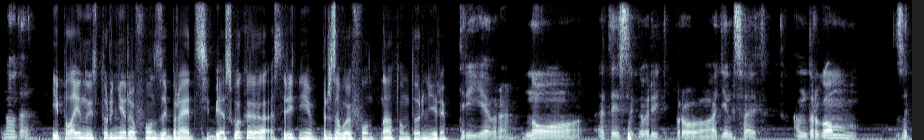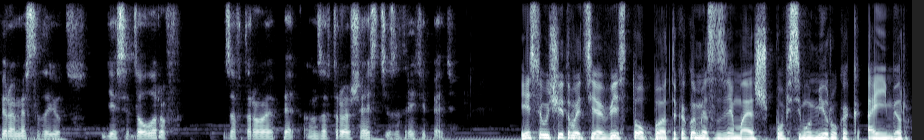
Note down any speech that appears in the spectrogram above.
Ну да, И половину из турниров он забирает себе. Сколько средний призовой фонд на том турнире? 3 евро. Но это если говорить про один сайт. А на другом за первое место дают 10 долларов, за второе, 5, за второе 6 и за третье 5. Если учитывать э, весь топ, э, ты какое место занимаешь по всему миру как аимер?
